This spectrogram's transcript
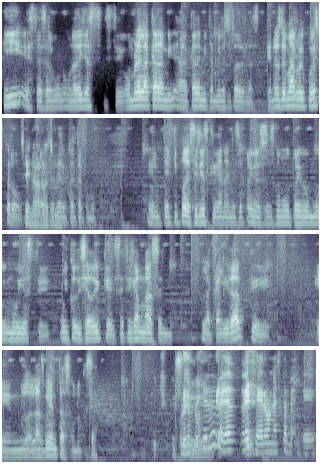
Y esta es algún- una de ellas. Este, Umbrella Academy, Academy también es otra de las, que no es de Marvel, pues, pero Sí, no, para no es de tener en cuenta como el, el tipo de series que ganan ese premio. Eso es como un premio muy, muy, este, muy codiciado y que se fija más en la calidad que, que en lo de las ventas o lo que sea. Por ejemplo, Sí Este, debería de ser, honestamente.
